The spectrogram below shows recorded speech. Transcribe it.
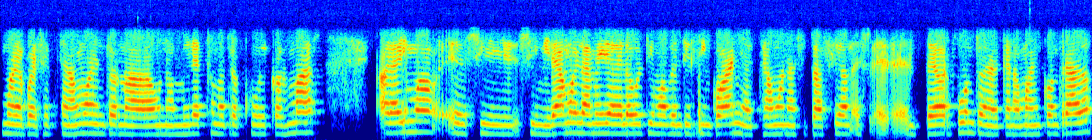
Bueno, pues estamos en torno a unos mil hectómetros cúbicos más ahora mismo, eh, si, si miramos la media de los últimos 25 años, estamos en una situación, es el peor punto en el que nos hemos encontrado.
